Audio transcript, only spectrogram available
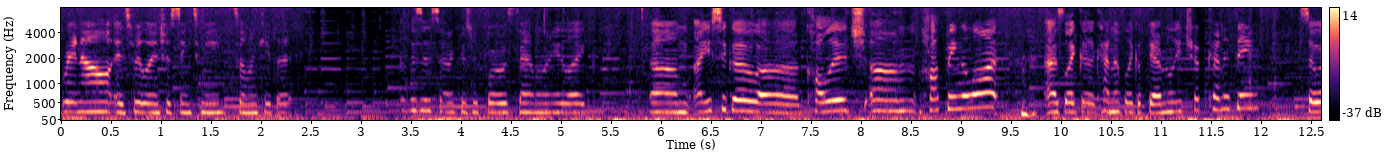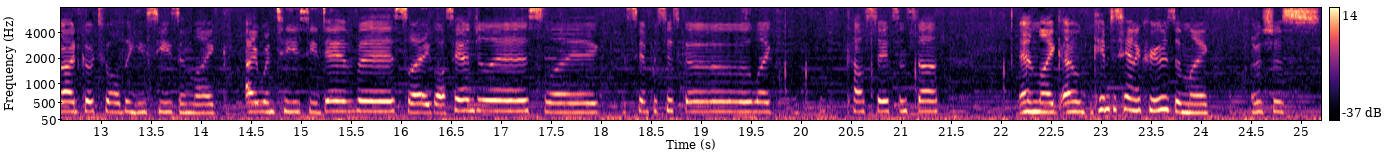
right now it's really interesting to me, so I'm gonna keep it. I visited Santa Cruz before with family. Like, um, I used to go uh, college um, hopping a lot as like a kind of like a family trip kind of thing. So I'd go to all the UCs and like I went to UC Davis, like Los Angeles, like San Francisco, like Cal States and stuff. And like I came to Santa Cruz and like it was just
